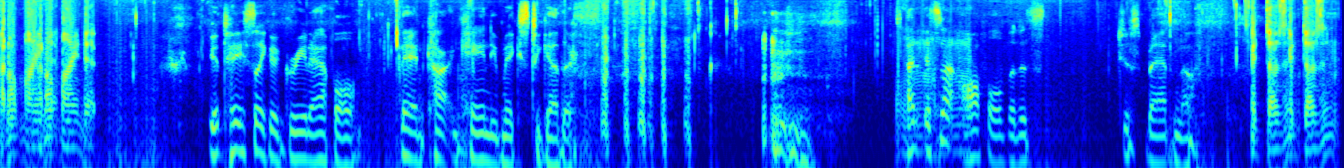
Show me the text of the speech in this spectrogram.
I don't mind. I don't mind it. It tastes like a green apple and cotton candy mixed together. It's not mm. awful, but it's just bad enough. It doesn't. It doesn't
